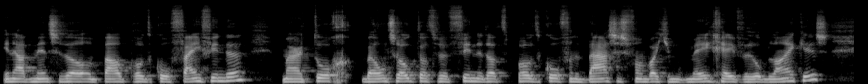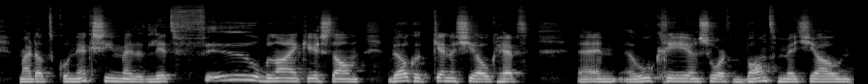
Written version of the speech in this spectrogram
inderdaad mensen wel een bepaald protocol fijn vinden. Maar toch bij ons ook dat we vinden dat het protocol van de basis van wat je moet meegeven heel belangrijk is. Maar dat connectie met het lid veel belangrijker is dan welke kennis je ook hebt. En hoe creëer je een soort band met jouw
